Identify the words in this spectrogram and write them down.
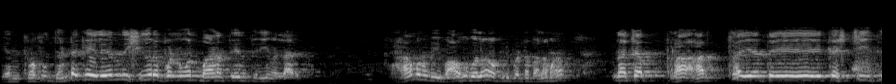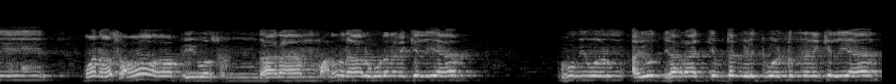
என் பிரபு தண்டக்கையிலிருந்து சீர பண்ணுவன் பானத்தேன்னு தெரியும் எல்லாருக்கும். ராமனுடைய பாகுபலம் அப்படிப்பட்ட பலமா? நச்ச பிரார்த்தயத்தே கஷ்டித். மனசாபிவ சுந்தராம். மனதனால் கூட நினைக்கலையா? பூமி வேணும் அயோத்தியா ராஜ்யம் தங்களுக்கு வேண்டும் நினைக்கலையா?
